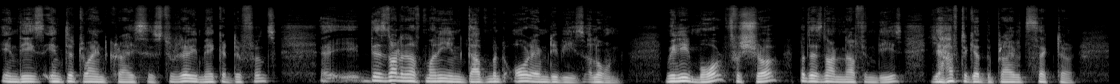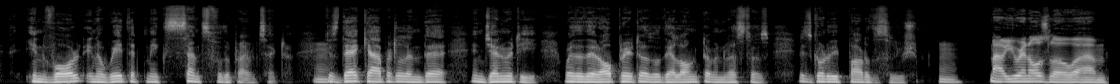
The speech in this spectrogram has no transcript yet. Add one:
in these intertwined crises to really make a difference. Uh, there's not enough money in government or MDBs alone. We need more for sure, but there's not enough in these. You have to get the private sector involved in a way that makes sense for the private sector because mm. their capital and their ingenuity, whether they're operators or they're long term investors, is going to be part of the solution. Mm. Now, you're in Oslo. Um,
